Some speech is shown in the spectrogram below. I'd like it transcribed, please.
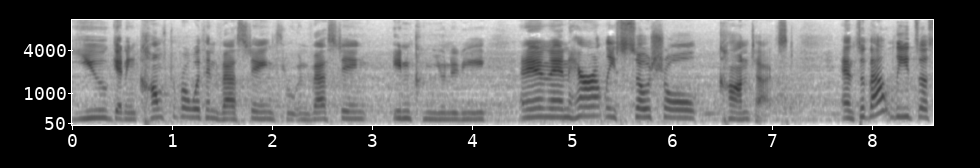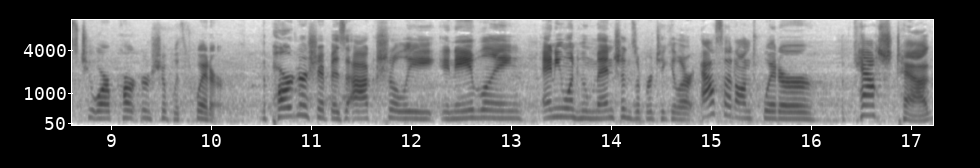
you getting comfortable with investing through investing in community and in an inherently social context. And so that leads us to our partnership with Twitter. The partnership is actually enabling anyone who mentions a particular asset on Twitter, a cash tag,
